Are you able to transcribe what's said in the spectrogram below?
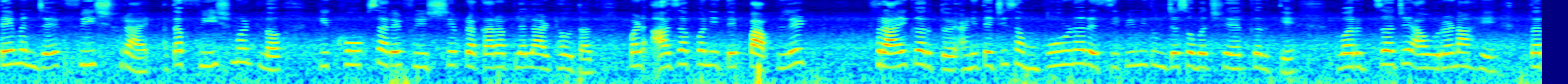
ते म्हणजे फिश फ्राय. आता फिश म्हटलं की खूप सारे फिशचे प्रकार आपल्याला आठवतात. पण आज आपण इथे पापलेट फ्राय करतो आहे आणि त्याची संपूर्ण रेसिपी मी तुमच्यासोबत शेअर करते. वरचं जे आवरण आहे तर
